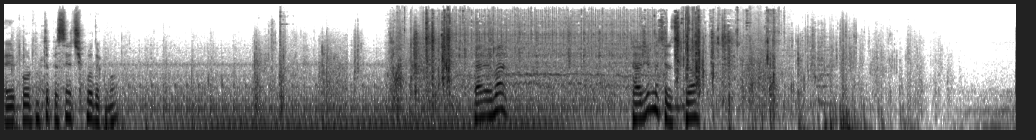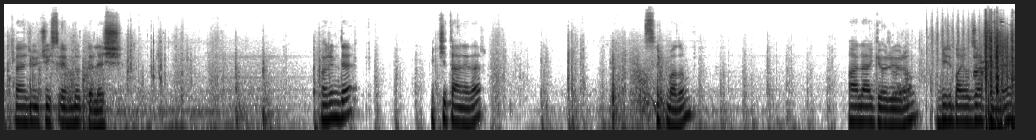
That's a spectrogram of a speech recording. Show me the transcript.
Airport'un tepesine çıkmadık mı? Yani Ömer tercih meselesi kral. Bence 3x M4 de leş. Önümde iki taneler. Sıkmadım. Hala görüyorum. Biri bayılacak şimdi.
